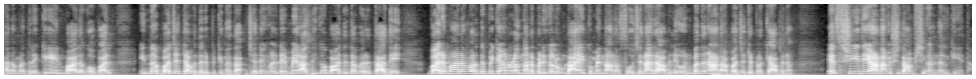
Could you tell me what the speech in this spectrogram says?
ധനമന്ത്രി കെ എൻ ബാലഗോപാൽ ഇന്ന് ബജറ്റ് അവതരിപ്പിക്കുന്നത്. ജനങ്ങളുടെ മേൽ അധിക ബാധ്യത വരുത്താതെ വരുമാനം വർദ്ധിപ്പിക്കാനുള്ള നടപടികൾ ഉണ്ടായേക്കുമെന്നാണ് സൂചന. രാവിലെ ഒൻപതിനാണ് ബജറ്റ് പ്രഖ്യാപനം. എസ്. ഷീജയാണ് വിശദാംശങ്ങൾ നൽകിയത്.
